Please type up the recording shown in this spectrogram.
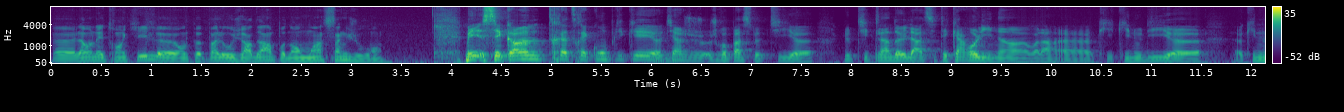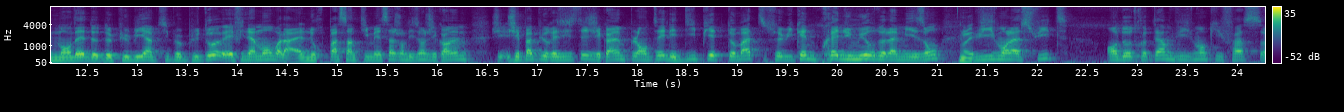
Euh, là, on est tranquille, on ne peut pas aller au jardin pendant au moins 5 jours. Hein. Mais c'est quand même très très compliqué. Euh, tiens, je, repasse le petit, euh, le petit clin d'œil là. C'était Caroline, hein, voilà, euh, qui, qui, nous dit, qui nous demandait de, publier un petit peu plus tôt. Et finalement, voilà, elle nous repasse un petit message en disant j'ai quand même, j'ai pas pu résister. J'ai quand même planté les 10 pieds de tomates ce week-end près du mur de la maison. Vivement la suite. En d'autres termes, vivement qu'il fasse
